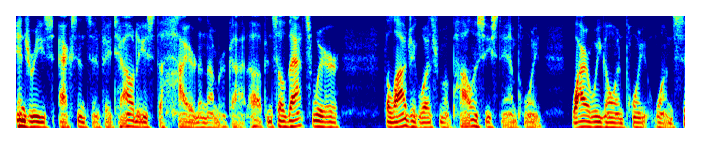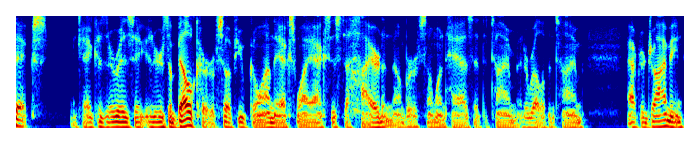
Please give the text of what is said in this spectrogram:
injuries, accidents, and fatalities. The higher the number got up, and so that's where the logic was from a policy standpoint. Why are we going 0.16? Okay because there is a there's a bell curve. So if you go on the xy axis the higher the number someone has at the time at a relevant time after driving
